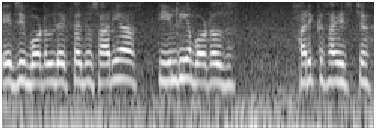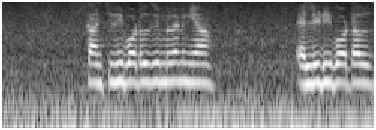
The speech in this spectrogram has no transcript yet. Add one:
ਇਹ ਤੁਸੀਂ ਬੋਟਲ ਦੇਖ ਸਕਦੇ ਹੋ ਸਾਰੀਆਂ ਸਟੀਲ ਦੀਆਂ ਬੋਟਲਸ ਹਰ ਇੱਕ ਸਾਈਜ਼ 'ਚ। ਕੰਚ ਦੀ ਬੋਟਲਸ ਵੀ ਮਿਲਣਗੀਆਂ LED ਬੋਟਲਸ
